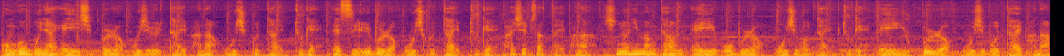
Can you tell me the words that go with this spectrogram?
공공분양 A10블럭 51 타입 하나 59 타입 2개 S1블럭 59 타입 2개 84 타입 하나 신혼희망타운 A5블럭 55 타입 2개 A6블럭 55 타입 하나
